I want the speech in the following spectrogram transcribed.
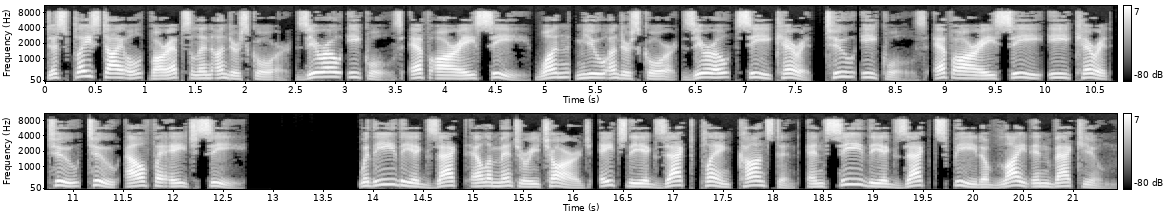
Display style var epsilon underscore zero equals frac one mu underscore zero c caret two equals frac e caret two two alpha h c. With E the exact elementary charge, h the exact Planck constant, and c the exact speed of light in vacuum.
